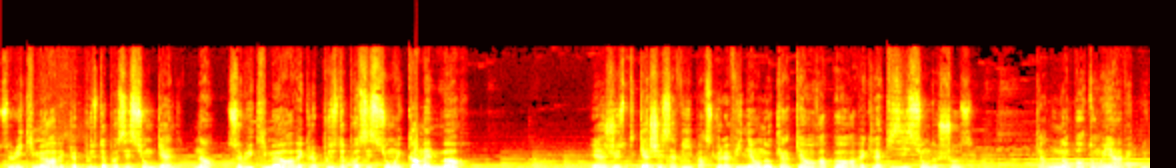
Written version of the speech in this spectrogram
Celui qui meurt avec le plus de possessions gagne. Non, celui qui meurt avec le plus de possessions est quand même mort. Et a juste gâché sa vie parce que la vie n'est en aucun cas en rapport avec l'acquisition de choses. Car nous n'emportons rien avec nous.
